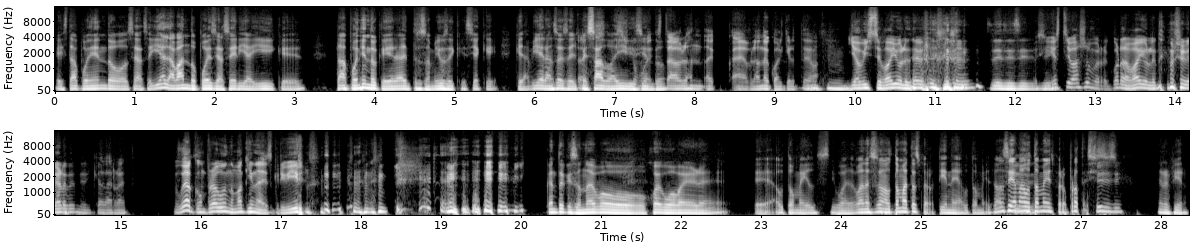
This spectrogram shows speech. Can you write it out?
estaba poniendo, o sea, seguía lavando pues la serie ahí, que estaba poniendo que era entre sus amigos y que decía que, que la vieran, ¿sabes? El Es- pesado ahí diciendo... Estaba hablando, eh, hablando de cualquier tema. Ujú. ¿Ya viste Violet sí, sí, sí. Pues sí. sí, este vaso me recuerda a Violet Evergarden de cada rato. Me voy a comprar una máquina de escribir. Cuento que su nuevo juego va a haber eh, eh, automails igual. Bueno, esos son Sí, sí. autómatas, pero tiene automails. No se llama Sí, sí. automails, pero prótesis. sí, sí, sí. Me refiero.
